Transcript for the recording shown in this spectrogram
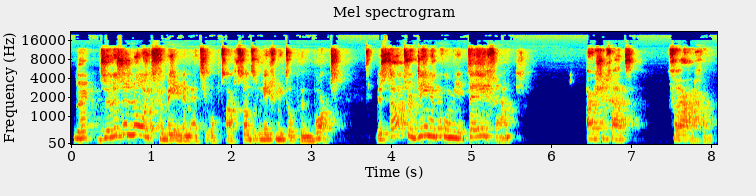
Nee. Zullen ze nooit verbinden met die opdracht, want het ligt niet op hun bord. Dus dat soort dingen kom je tegen als je gaat vragen.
